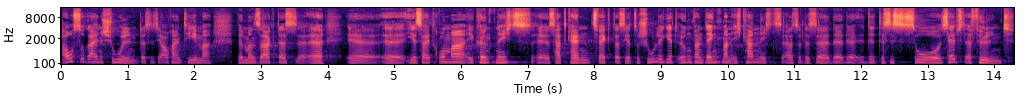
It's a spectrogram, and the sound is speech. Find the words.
auch sogar in Schulen, das ist ja auch ein Thema. Wenn man sagt, dass äh, äh, ihr seid Roma, ihr könnt nichts, es hat keinen Zweck, dass ihr zur Schule geht, irgendwann denkt man, ich kann nichts. Also das, äh, das ist so selbsterfüllend.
